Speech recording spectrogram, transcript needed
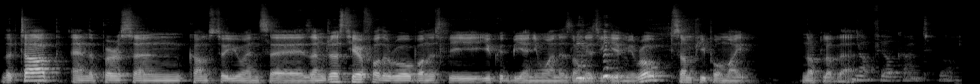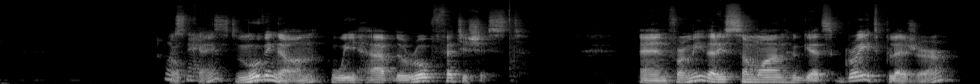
the top and the person comes to you and says, I'm just here for the rope. Honestly, you could be anyone as long as you give me rope. Some people might not love that. not feel comfortable. What's okay. next? Moving on, we have the rope fetishist. And for me, that is someone who gets great pleasure,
